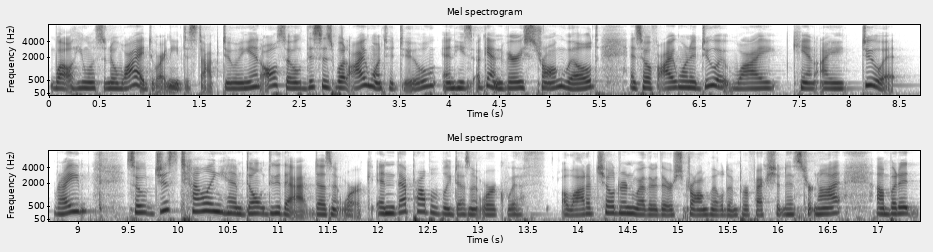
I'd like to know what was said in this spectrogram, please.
Well he wants to know why do i need to stop doing it? Also this is what i want to do. And he's again very strong-willed. And so if i want to do it why can't i do it right? So just telling him don't do that doesn't work. And that probably doesn't work with a lot of children, whether they're strong willed and perfectionist or not. Um, but it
